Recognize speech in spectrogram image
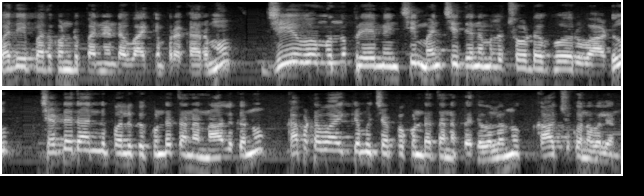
పది పదకొండు పన్నెండవ వాక్యం ప్రకారము జీవమును ప్రేమించి మంచి దినములు చూడగోరు వాడు చెడ్డదాన్ని పలుకకుండా తన నాలుకను కపట వాక్యము చెప్పకుండా తన పెదవులను కాచుకొనవలెను.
